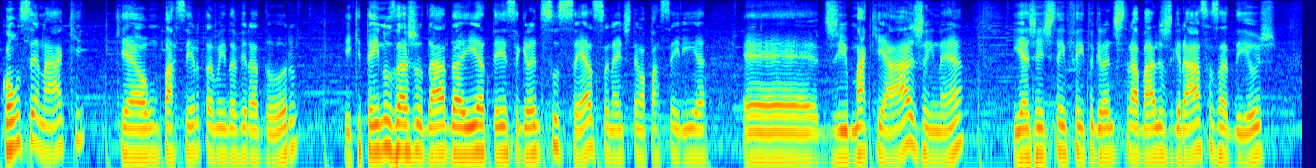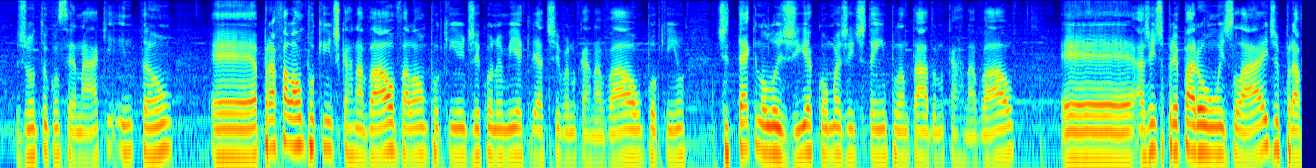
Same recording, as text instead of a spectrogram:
com o Senac, que é um parceiro também da Viradouro e que tem nos ajudado aí a ter esse grande sucesso, né? A gente tem uma parceria é, de maquiagem, né? E a gente tem feito grandes trabalhos, graças a Deus, junto com o Senac. Então, é, para falar um pouquinho de carnaval, falar um pouquinho de economia criativa no carnaval, um pouquinho de tecnologia, como a gente tem implantado no carnaval. É, a gente preparou um slide para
